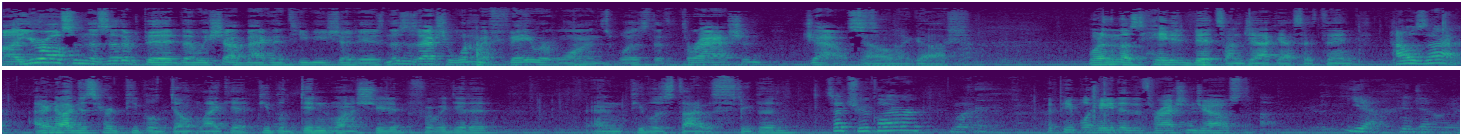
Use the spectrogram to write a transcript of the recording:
Uh, you're also in this other bit that we shot back in the TV show days, and this is actually one of my favorite ones, was the Thrash and Joust. Oh my gosh. One of the most hated bits on Jackass, I think. How was that? I don't know. I've just heard people don't like it. People didn't want to shoot it before we did it, and people just thought it was stupid. Is that true, Clever? What? That people hated the Thrash and Joust? Yeah, in general, yeah.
